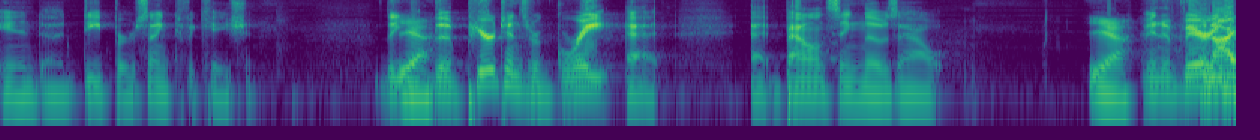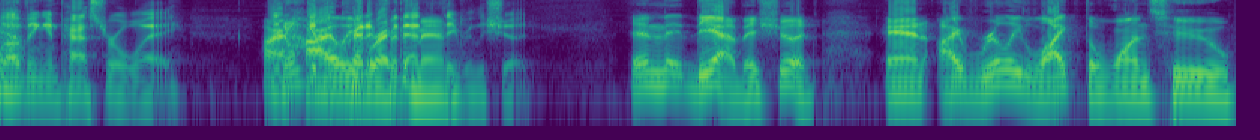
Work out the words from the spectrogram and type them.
and uh, deeper sanctification the Yeah. the Puritans were great at at balancing those out yeah. in a very And I- loving and pastoral way. They I don't get the highly credit for that recommend. they really should. And they, yeah, they should. And I really like the ones who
